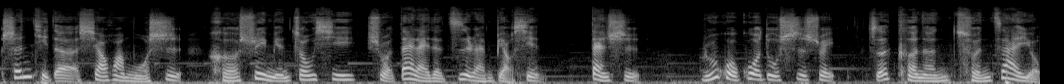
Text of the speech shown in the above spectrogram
身体的消化模式和睡眠周期所带来的自然表现。但是，如果过度嗜睡，则可能存在有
